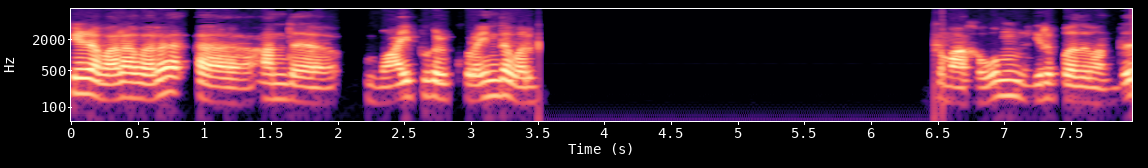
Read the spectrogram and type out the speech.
கீழே வர வர அந்த வாய்ப்புகள் குறைந்த வர்க்கமாகவும் இருப்பது வந்து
